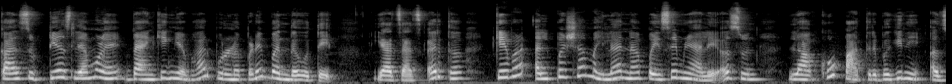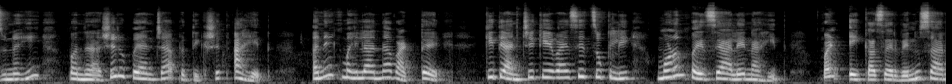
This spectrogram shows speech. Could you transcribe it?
काल सुट्टी असल्यामुळे बँकिंग व्यवहार पूर्णपणे बंद होते. याचाच अर्थ केवळ अल्पशा महिलांना पैसे मिळाले असून लाखो पात्र भगिनी अजूनही पंधराशे रुपयांच्या प्रतीक्षेत आहेत. अनेक महिलांना वाटतंय की त्यांची के वाय सी चुकली म्हणून पैसे आले नाहीत. पण एका सर्वेनुसार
